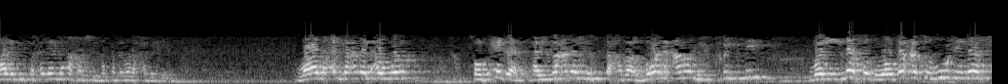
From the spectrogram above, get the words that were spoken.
هذه كنت خلينا آخر شيء المقدمة راح أبين واضح المعنى الأول؟ طب إذا المعنى المستحضر هو العام الكلي واللفظ وضعته لنفس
